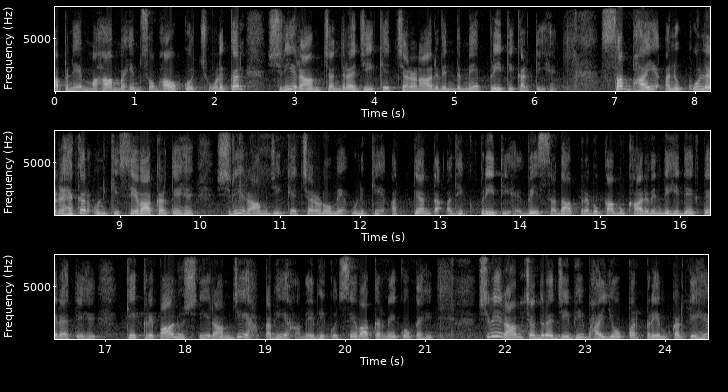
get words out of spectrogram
अपने महामहिम स्वभाव को छोड़कर श्री रामचंद्र जी के चरणारविंद में प्रीति करती हैं। सब भाई अनुकूल रहकर उनकी सेवा करते हैं। श्री राम जी के चरणों में उनकी अत्यंत अधिक प्रीति है। वे सदा प्रभु का मुखारविंद ही देखते रहते हैं कि कृपालु श्री राम जी कभी हमें भी कुछ सेवा करने को कहें। श्री रामचंद्र जी भी भाइयों पर प्रेम करते हैं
